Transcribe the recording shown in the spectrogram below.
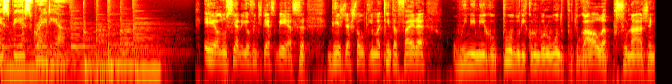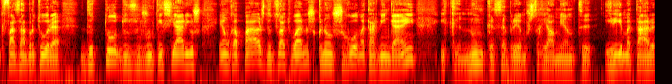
SBS Radio. É a Luciana e ouvintes da SBS. Desde esta última quinta-feira, o inimigo público número um de Portugal, a personagem que faz a abertura de todos os noticiários, é um rapaz de 18 anos que não chegou a matar ninguém e que nunca saberemos se realmente iria matar,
